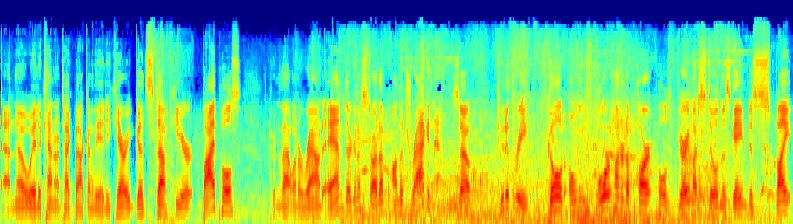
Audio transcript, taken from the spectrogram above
Yeah, no way to counterattack back onto the AD carry. Good stuff here by Pulse. Turn that one around, and they're going to start up on the Dragon now. So, 2 to 3. Gold only 400 apart. Pulse very much still in this game, despite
